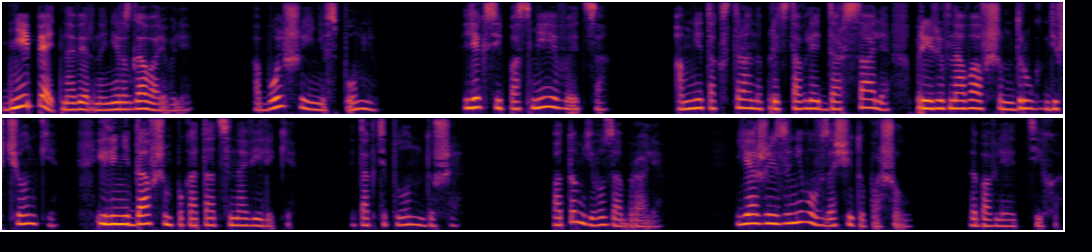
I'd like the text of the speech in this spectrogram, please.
Дней пять, наверное, не разговаривали. А больше и не вспомню. Лексий посмеивается, а мне так странно представлять Дарсаля, приревновавшим друга к девчонке или не давшим покататься на велике. И так тепло на душе. Потом его забрали. Я же из-за него в защиту пошел, добавляет тихо.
